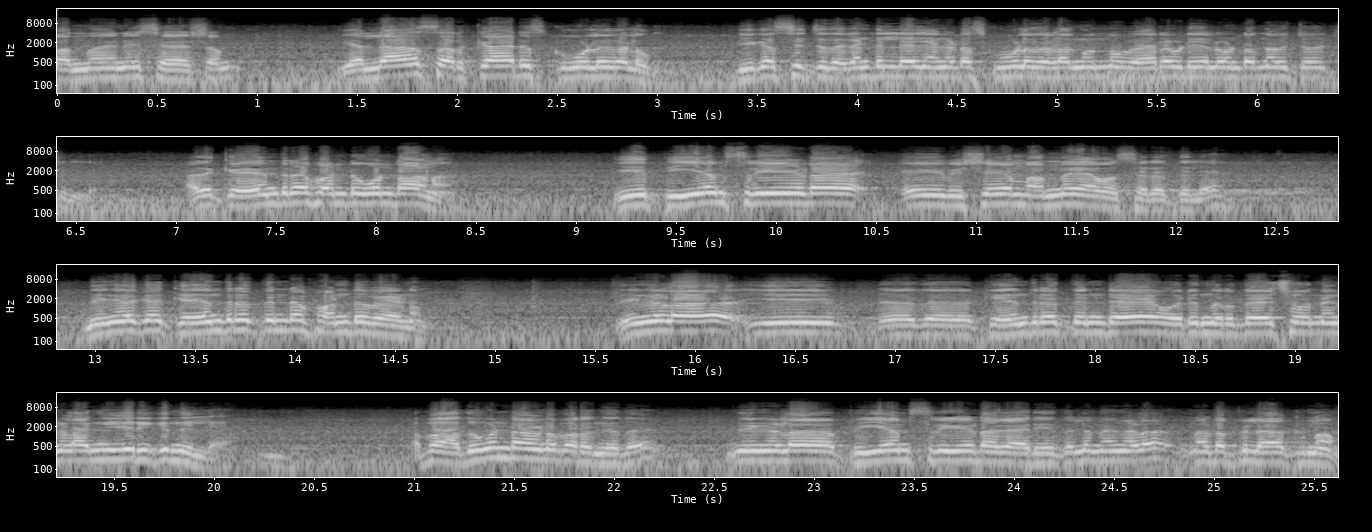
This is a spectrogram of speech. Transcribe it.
വന്നതിന് ശേഷം എല്ലാ സർക്കാർ സ്കൂളുകളും വികസിച്ചത്. കണ്ടില്ലേ ഞങ്ങളുടെ സ്കൂൾ തിളങ്ങുന്നു വേറെ എവിടെയെങ്കിലും ഉണ്ടെന്ന് ചോദിച്ചില്ല? അത് കേന്ദ്ര ഫണ്ട് കൊണ്ടാണ്. ഈ പി എം ശ്രീയുടെ ഈ വിഷയം വന്ന അവസരത്തിൽ നിങ്ങൾക്ക് കേന്ദ്രത്തിന്റെ ഫണ്ട് വേണം. നിങ്ങൾ ഈ കേന്ദ്രത്തിന്റെ ഒരു നിർദ്ദേശവും നിങ്ങൾ അംഗീകരിക്കുന്നില്ല. അപ്പോൾ അതുകൊണ്ടാണ് പറഞ്ഞത് നിങ്ങൾ പി എം ശ്രീയുടെ കാര്യത്തിൽ നിങ്ങൾ നടപ്പിലാക്കണം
